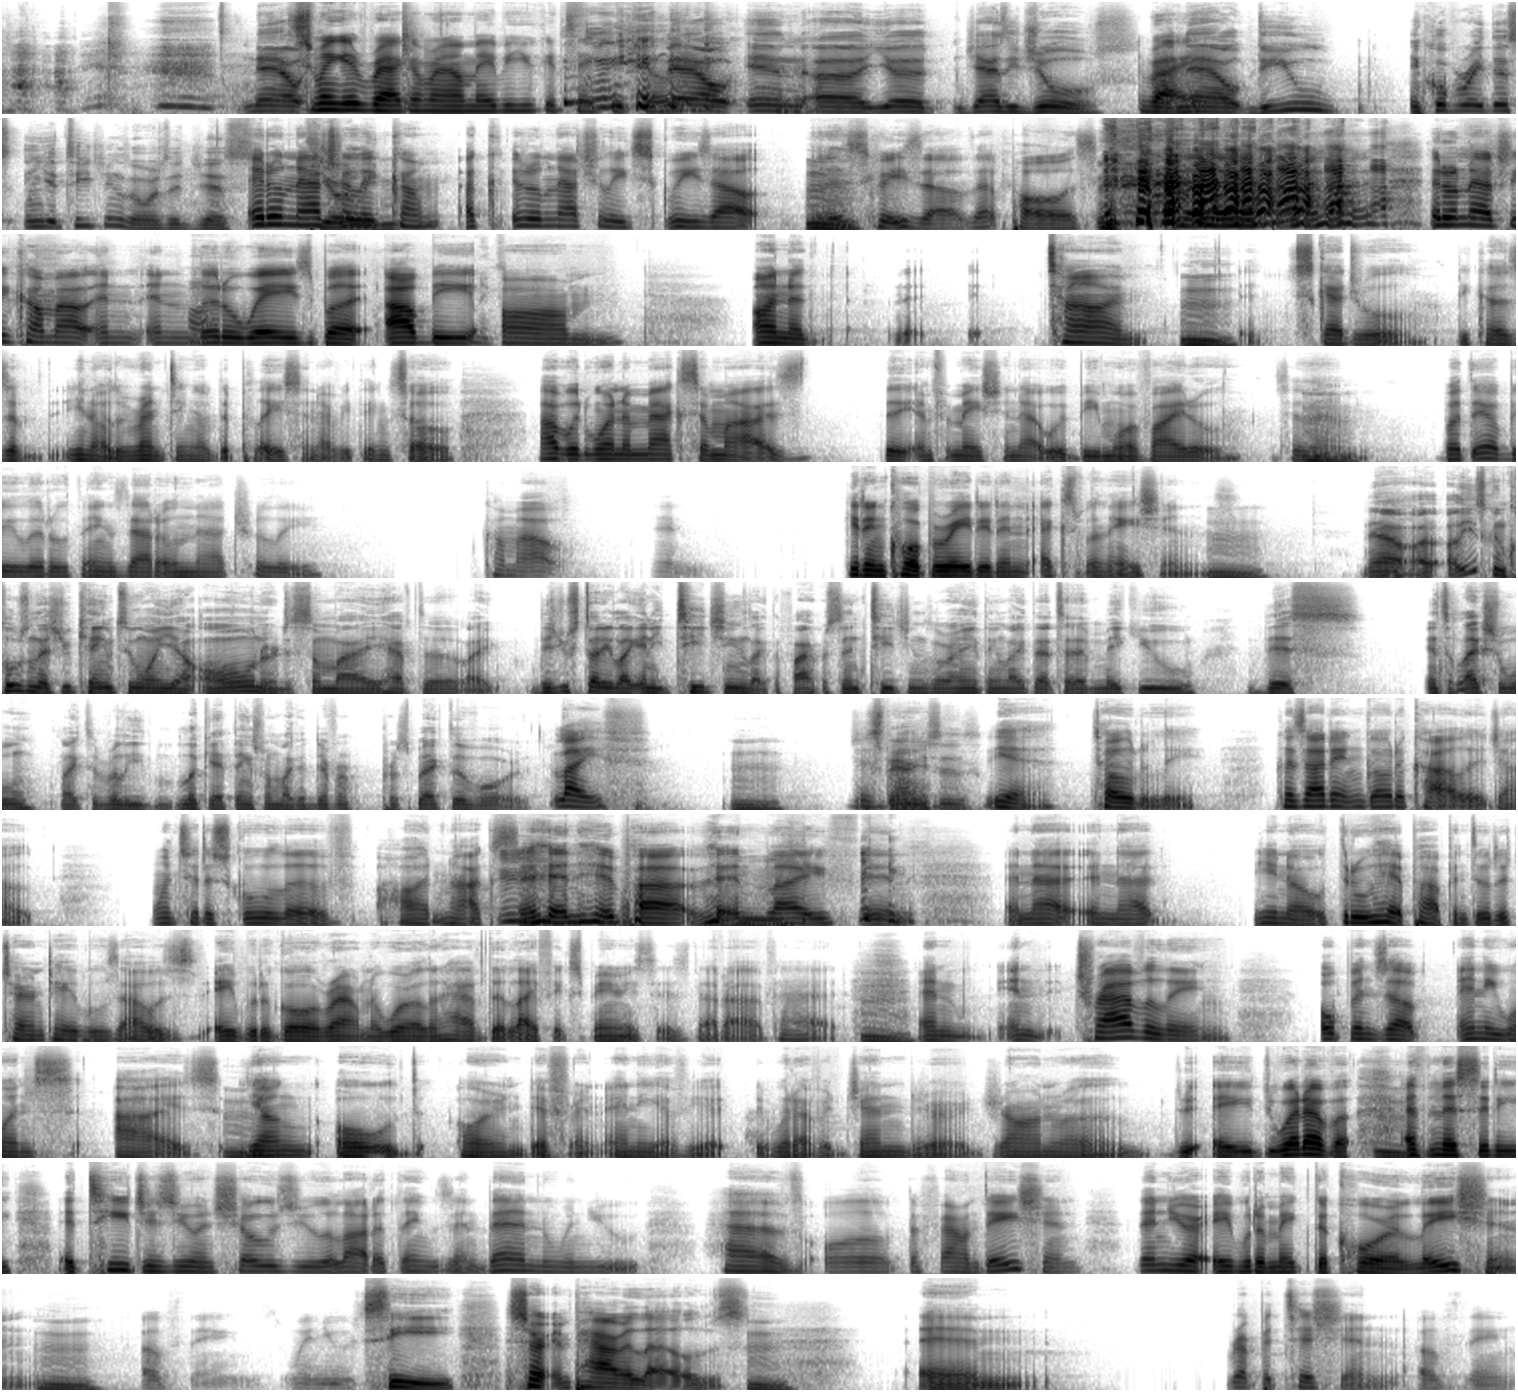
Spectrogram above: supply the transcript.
now, Swing it back around, maybe you could take control. now in uh, your Jazzy Jewels, Right. Now, do you incorporate this in your teachings, or is it just It'll naturally purely- come. Uh, it'll naturally squeeze out. uh, Mm. squeeze out that pause. it'll naturally come out in in Huh? little ways, but I'll be um on a uh, time Mm. schedule because of you know the renting of the place and everything. So I would want to maximize the information that would be more vital to Mm. them. But there'll be little things that'll naturally come out and get incorporated in explanations. Mm. Now, are, are these conclusions that you came to on your own, or did somebody have to like? Did you study like any teachings, like the five percent teachings, or anything like that, to make you this intellectual, like to really look at things from like a different perspective, or Life, mm. experiences? Yeah, totally. Cause I didn't go to college. I went to the school of hard knocks Mm. and hip hop and Mhm. life and and that and that you know through hip hop and through the turntables I was able to go around the world and have the life experiences that I've had Mm. and and traveling opens up anyone's eyes Mm. young old or indifferent any of your whatever gender genre age whatever Mm. ethnicity it teaches you and shows you a lot of things and then when you have all the foundation then you're able to make the correlation Mm. of things when you see certain parallels Mm. and repetition of things.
